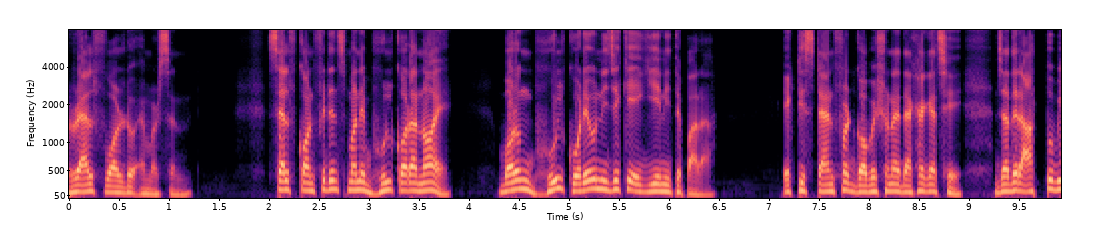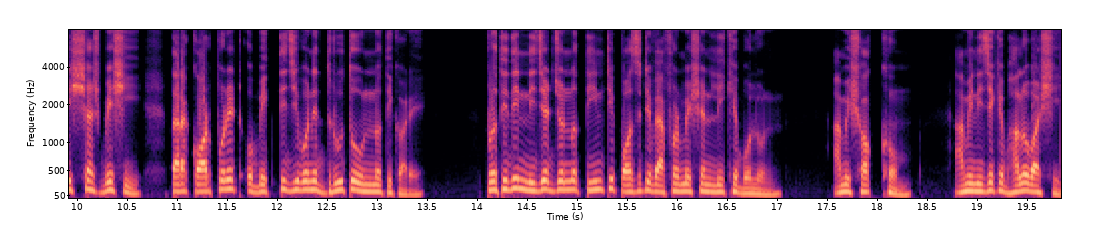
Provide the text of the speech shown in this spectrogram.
Ralph Waldo Emerson self confidence মানে ভুল করা নয়, বরং ভুল করেও নিজেকে এগিয়ে নিতে পারা। একটি স্ট্যানফোর্ড গবেষণায় দেখা গেছে, যাদের আত্মবিশ্বাস বেশি, তারা কর্পোরেট ও ব্যক্তিজীবনে দ্রুত উন্নতি করে। প্রতিদিন নিজের জন্য তিনটি পজিটিভ অ্যাফরমেশন লিখে বলুন, আমি সক্ষম, আমি নিজেকে ভালোবাসি,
